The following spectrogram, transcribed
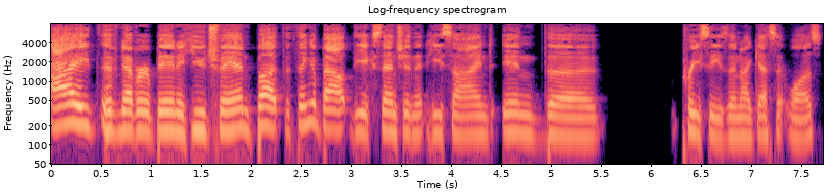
I have never been a huge fan, but the thing about the extension that he signed in the preseason, I guess it was,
